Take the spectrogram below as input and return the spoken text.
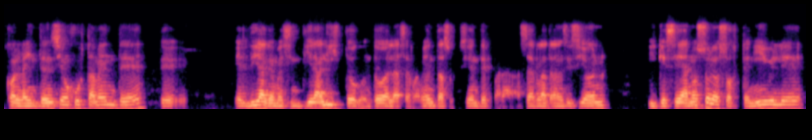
Con la intención justamente de el día que me sintiera listo con todas las herramientas suficientes para hacer la transición y que sea no solo sostenible,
